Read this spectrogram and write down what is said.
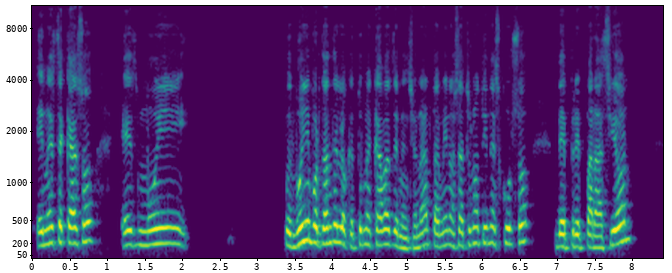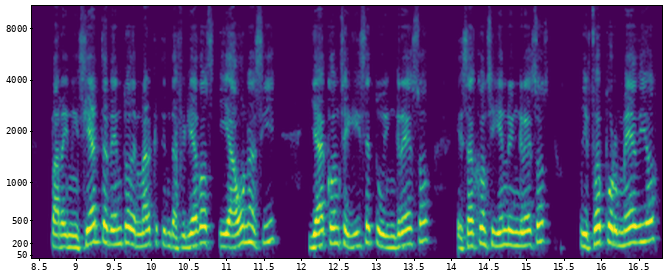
En este caso es muy, pues muy importante lo que tú me acabas de mencionar también. O sea, tú no tienes curso de preparación para iniciarte dentro del marketing de afiliados y aún así ya conseguiste tu ingreso, estás consiguiendo ingresos y fue por medio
